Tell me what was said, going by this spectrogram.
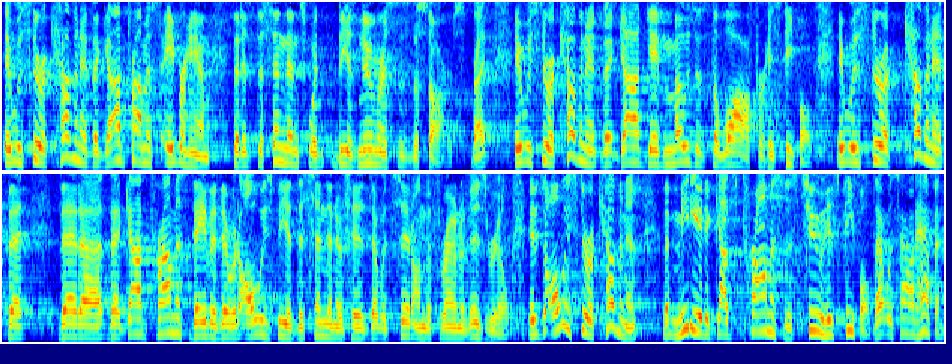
It was through a covenant that God promised Abraham that his descendants would be as numerous as the stars, right? It was through a covenant that God gave Moses the law for his people. It was through a covenant that that, uh, that God promised David there would always be a descendant of his that would sit on the throne of Israel. It was always through a covenant that mediated God's promises to his people. That was how it happened.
